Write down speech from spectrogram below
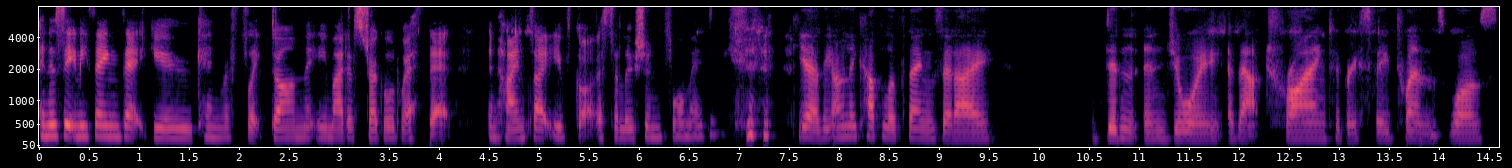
And is there anything that you can reflect on that you might have struggled with that in hindsight you've got a solution for, maybe? yeah, the only couple of things that I didn't enjoy about trying to breastfeed twins was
